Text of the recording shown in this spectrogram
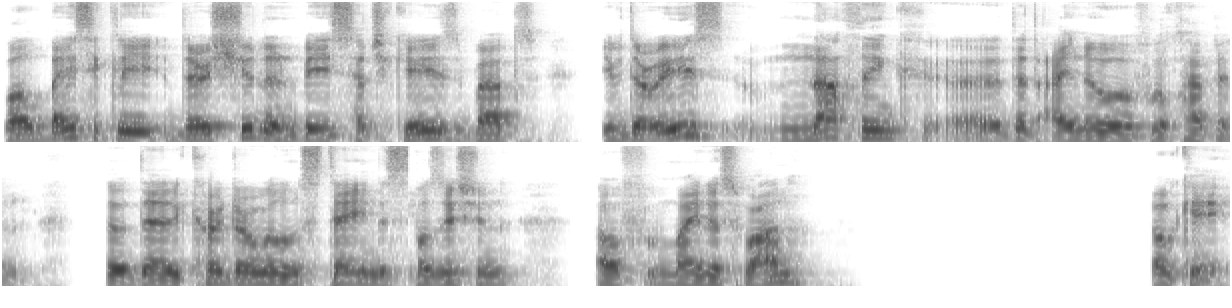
well basically there shouldn't be such a case but if there is, nothing uh, that I know of will happen. So the corridor will stay in this position of minus 1. Okay,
